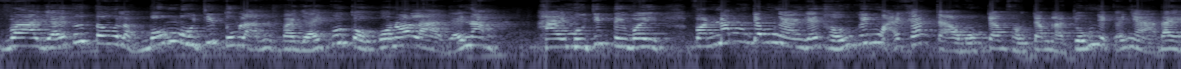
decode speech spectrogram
và giải thứ tư là 40 chiếc tủ lạnh. Và giải cuối cùng của nó là giải năm 20 chiếc tivi. Và 500 ngàn giải thưởng khuyến mãi khác cào 100% là trúng nha cả nhà. Đây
